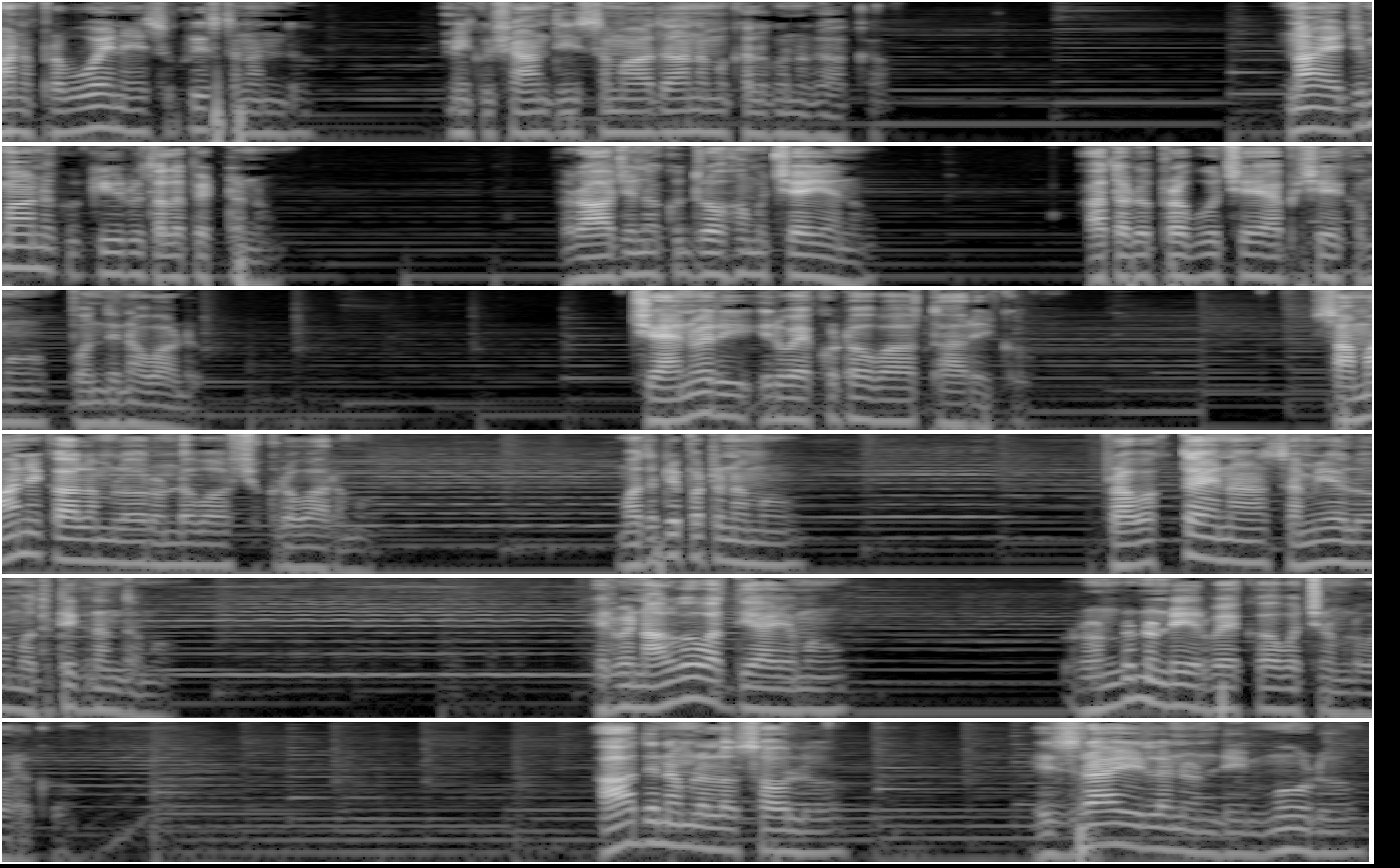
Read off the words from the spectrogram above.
మన ప్రభు అయిన యేసుక్రీస్తునందు మీకు శాంతి సమాధానము కలుగునుగాక. నా యజమానుకు కీడు తలపెట్టను. రాజునకు ద్రోహము చేయను. అతడు ప్రభుచే అభిషేకము పొందినవాడు. జనవరి ఇరవై ఒకటవ తారీఖు. సామాన్య కాలంలో రెండవ శుక్రవారము. మొదటి పట్టణము ప్రవక్త అయిన సమయలో మొదటి గ్రంథము. ఇరవై నాలుగవ అధ్యాయము రెండు నుండి ఇరవై ఒక్క వచనముల వరకు. ఆ దినములలో సౌలు ఇజ్రాయిల్ నుండి మూడు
